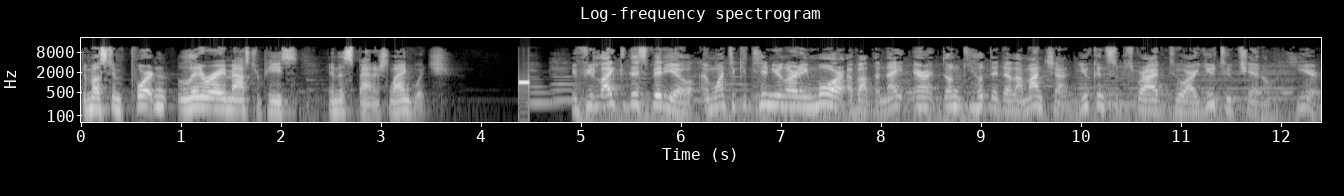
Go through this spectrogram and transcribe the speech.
the most important literary masterpiece in the Spanish language. If you liked this video and want to continue learning more about the knight errant Don Quixote de la Mancha, you can subscribe to our YouTube channel here.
